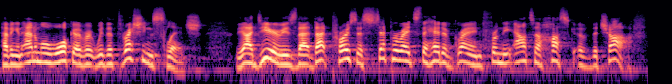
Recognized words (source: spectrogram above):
having an animal walk over it with a threshing sledge. The idea is that that process separates the head of grain from the outer husk of the chaff.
